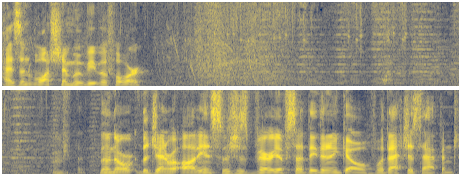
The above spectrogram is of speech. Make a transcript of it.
hasn't watched a movie before. The nor- the general audience was just very upset they didn't go. Well, that just happened.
